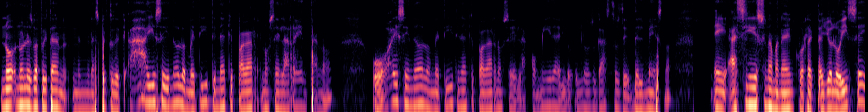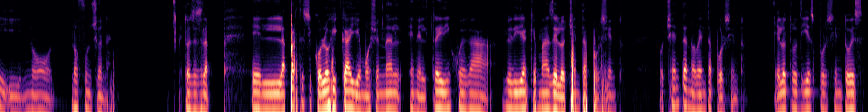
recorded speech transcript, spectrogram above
No, no les va a afectar en, el aspecto de que, ah, ese dinero lo metí y tenía que pagar, no sé, la renta, ¿no? O ese dinero lo metí y tenía que pagar, no sé, la comida y, los gastos del mes, ¿no? Eh, así es una manera incorrecta. Yo lo hice y no, no funciona. Entonces la, la parte psicológica y emocional en el trading juega, yo diría que más del 80%. 80-90%. El otro 10% es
